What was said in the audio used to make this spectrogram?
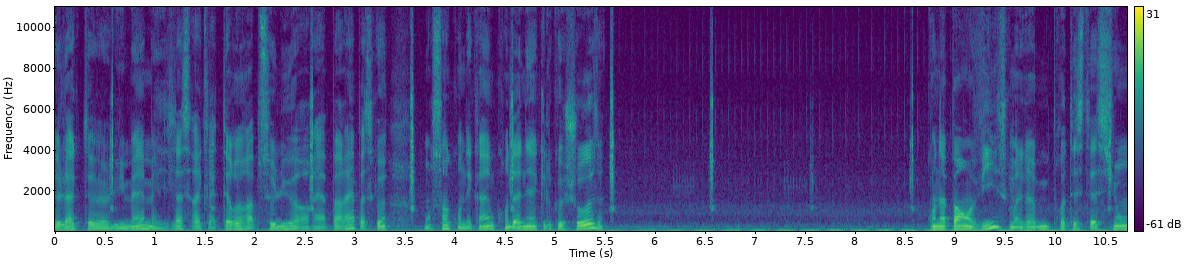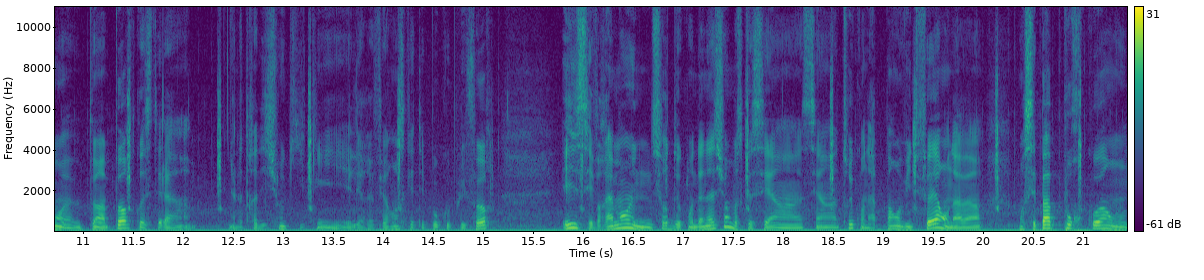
l'acte lui-même. Et là, c'est vrai que la terreur absolue réapparaît parce qu'on sent qu'on est quand même condamné à quelque chose qu'on n'a pas envie, parce que malgré une protestation, euh, peu importe, quoi, c'était la, la tradition qui, et les références qui étaient beaucoup plus fortes. Et c'est vraiment une sorte de condamnation parce que c'est un, un truc qu'on n'a pas envie de faire. On ne on sait pas pourquoi on,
